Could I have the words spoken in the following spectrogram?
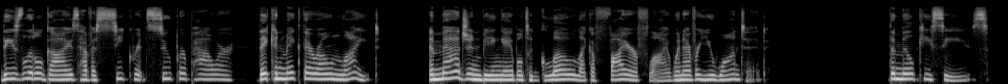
These little guys have a secret superpower. They can make their own light. Imagine being able to glow like a firefly whenever you wanted. The Milky Seas.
